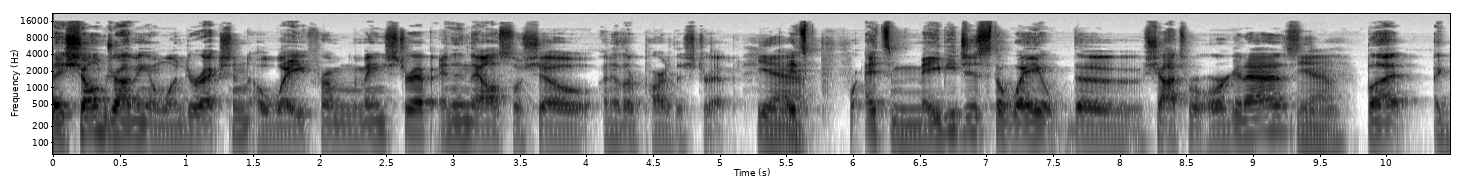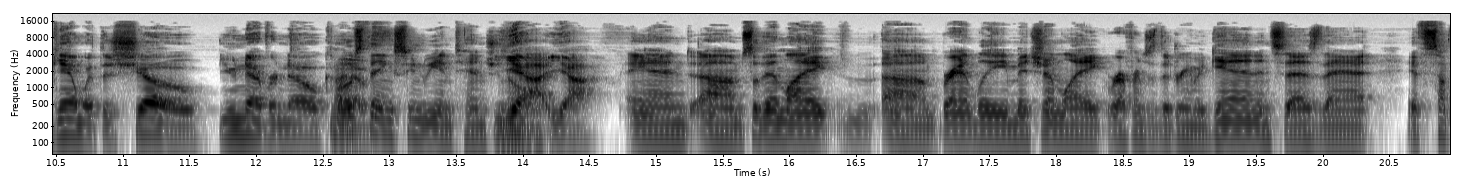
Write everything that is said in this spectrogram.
they show him driving in one direction away from the main strip, and then they also show another part of the strip. yeah, It's it's maybe just the way the shots were organized, yeah. but again with the show, you never know. Kind Most of, things seem to be intentional. Yeah, yeah, And um, so then, like, um, Bradley Mitchum, like, references the dream again and says that if some,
